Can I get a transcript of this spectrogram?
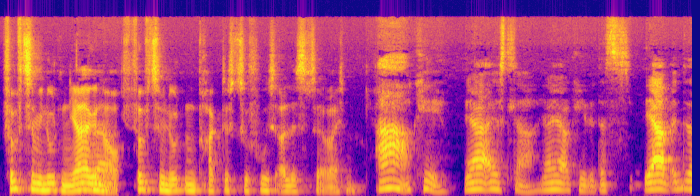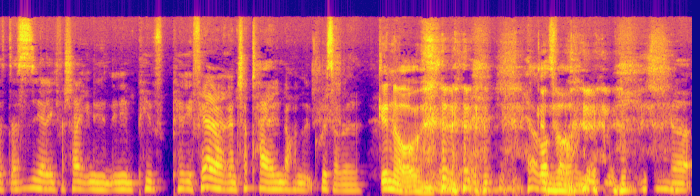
15 Minuten, ja, genau. Ja. 15 Minuten praktisch zu Fuß alles zu erreichen. Ah, okay. Ja, alles klar. Ja, ja, okay. Das, ja, das, das ist sicherlich wahrscheinlich in den, in den periphereren Stadtteilen noch eine größere genau. Äh, Herausforderung. genau. ja.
